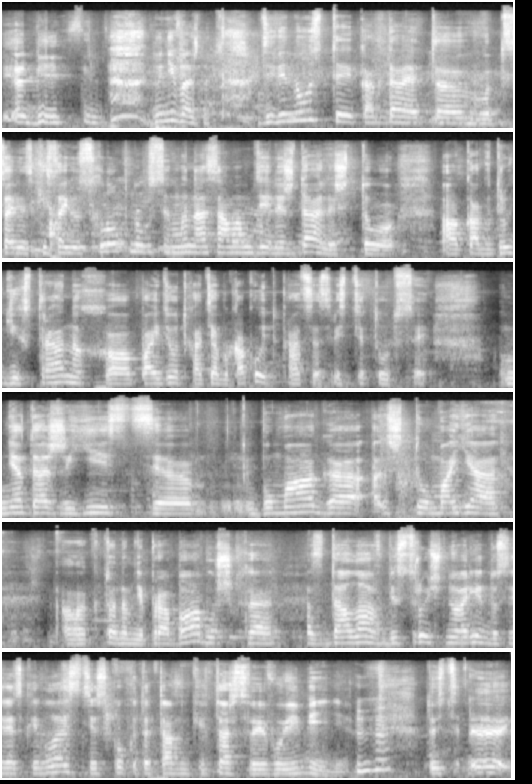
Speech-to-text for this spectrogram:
и обеих сильно. Ну, неважно. В 90-е, когда это вот Советский Союз схлопнулся, мы на самом деле ждали, что, а, как в других странах, а, пойдет хотя бы какой-то процесс реституции. У меня даже есть э, бумага, что моя, э, кто она мне, прабабушка, сдала в бессрочную аренду советской власти сколько-то там гектар своего имения. Угу. То есть э,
